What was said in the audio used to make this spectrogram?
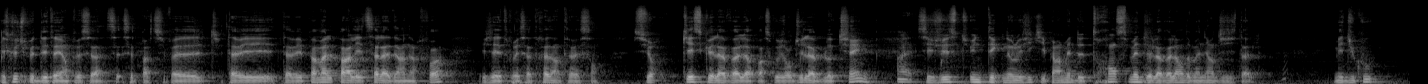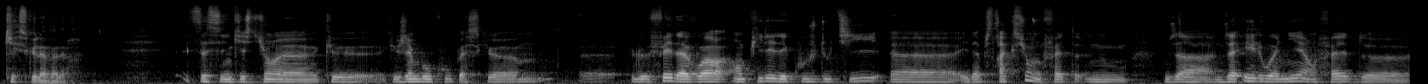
Est-ce que tu peux te détailler un peu ça, cette partie? Tu avais, avais, pas mal parlé de ça la dernière fois et j'avais trouvé ça très intéressant. Sur qu'est-ce que la valeur? Parce qu'aujourd'hui, la blockchain, c'est juste une technologie qui permet de transmettre de la valeur de manière digitale. Mais du coup, qu'est-ce que la valeur? Ça, c'est une question euh, que, que j'aime beaucoup parce que le fait d'avoir empilé des couches d'outils euh, et d'abstraction en fait nous, a, nous éloigné en fait de euh,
